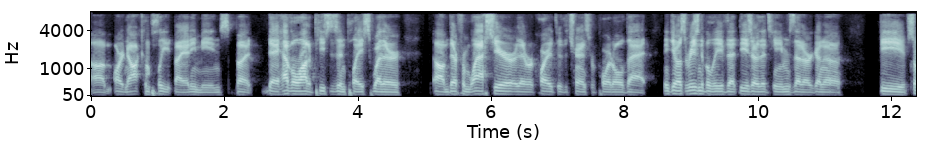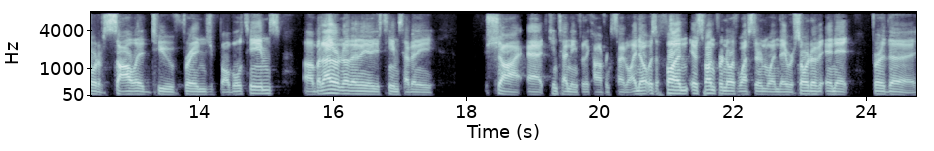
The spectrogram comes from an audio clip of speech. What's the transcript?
um, are not complete by any means, but they have a lot of pieces in place, whether um, they're from last year or they're acquired through the transfer portal that give us reason to believe that these are the teams that are going to be sort of solid to fringe bubble teams. Um, but I don't know that any of these teams have any shot at contending for the conference title. I know it was a fun, it was fun for Northwestern when they were sort of in it for the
